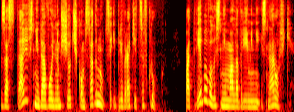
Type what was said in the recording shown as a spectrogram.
заставив с недовольным щелчком согнуться и превратиться в круг, потребовалось немало времени и сноровки.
